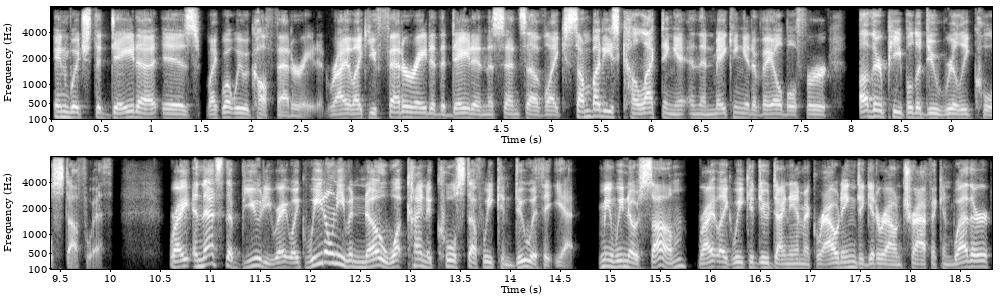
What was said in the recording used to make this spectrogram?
in which the data is like what we would call federated, right? Like you federated the data in the sense of like somebody's collecting it and then making it available for other people to do really cool stuff with. Right. And that's the beauty, right? Like we don't even know what kind of cool stuff we can do with it yet. I mean, we know some, right? Like we could do dynamic routing to get around traffic and weather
